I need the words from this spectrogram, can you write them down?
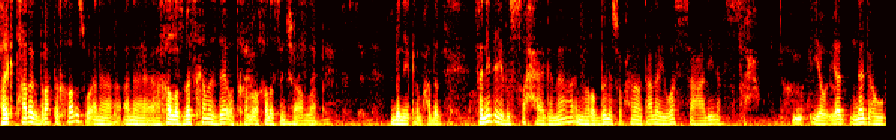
حضرتك اتحرك براحتك خالص وأنا أنا هخلص بس خمس دقايق وأخلص إن شاء الله. ربنا يكرم حضرتك. فندعي بالصحة يا جماعة إن ربنا سبحانه وتعالى يوسع علينا في الصحة. ندعو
